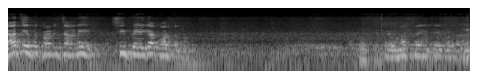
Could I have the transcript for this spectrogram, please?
జాతీయ విపత్తు ప్రకటించాలని సిపిఐగా కోరుతున్నాం. విమర్శ ఏం చేయకూడదు.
